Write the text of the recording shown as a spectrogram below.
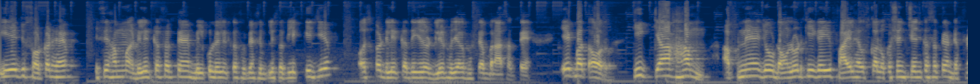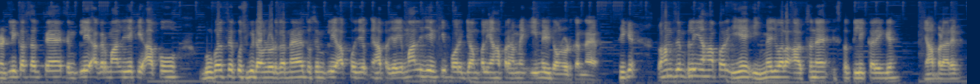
ये जो शॉर्टकट है, इसे हम डिलीट कर सकते हैं, बिल्कुल डिलीट कर सकते हैं सिंपली इस पर क्लिक कीजिए और इस पर डिलीट कर दीजिए, जो डिलीट हो जाएगा फिर से आप बना सकते हैं। एक बात और कि क्या हम अपने जो डाउनलोड की गई फ़ाइल है, उसका लोकेशन चेंज कर सकते हैं डेफिनेटली कर सकते हैं। सिंपली अगर मान लीजिए कि आपको गूगल से कुछ भी डाउनलोड करना है तो सिंपली आपको यहाँ पर जाइए मान लीजिए कि फॉर एग्ज़ाम्पल यहाँ पर हमें इमेज डाउनलोड करना है ठीक है तो हम सिंपली यहाँ पर ये इमेज वाला ऑप्शन है इस पर क्लिक करेंगे यहाँ पर डायरेक्ट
